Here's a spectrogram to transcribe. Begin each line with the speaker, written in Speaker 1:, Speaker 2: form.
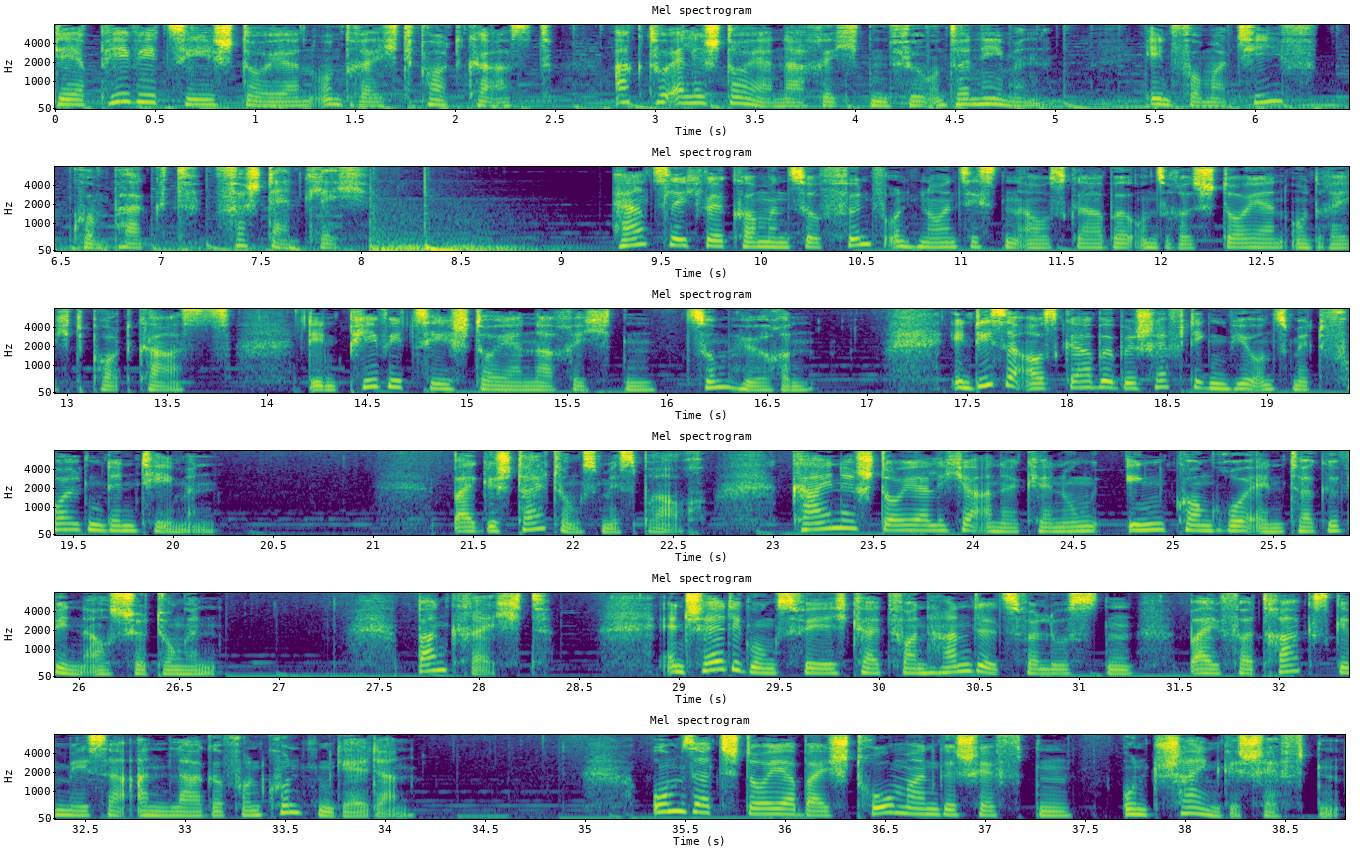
Speaker 1: Der PwC Steuern und Recht Podcast. Aktuelle Steuernachrichten für Unternehmen. Informativ, kompakt, verständlich. Herzlich willkommen zur 95. Ausgabe unseres Steuern und Recht Podcasts, den PwC Steuernachrichten zum Hören. In dieser Ausgabe beschäftigen wir uns mit folgenden Themen. Bei Gestaltungsmissbrauch keine steuerliche Anerkennung inkongruenter Gewinnausschüttungen. Bankrecht Entschädigungsfähigkeit von Handelsverlusten bei vertragsgemäßer Anlage von Kundengeldern. Umsatzsteuer bei Strohmanngeschäften und Scheingeschäften.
